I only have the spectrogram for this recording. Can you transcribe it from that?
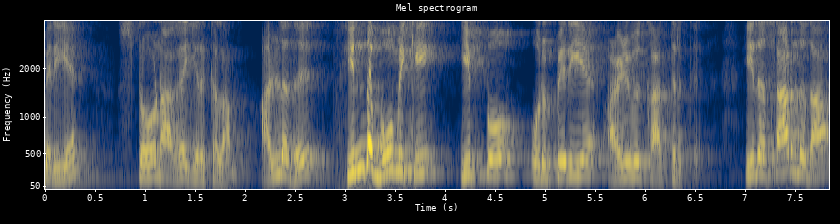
பெரிய ஸ்டோனாக இருக்கலாம். அல்லது இந்த பூமிக்கு இப்போது ஒரு பெரிய அழிவு காத்திருக்கு. இதை சார்ந்து தான்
